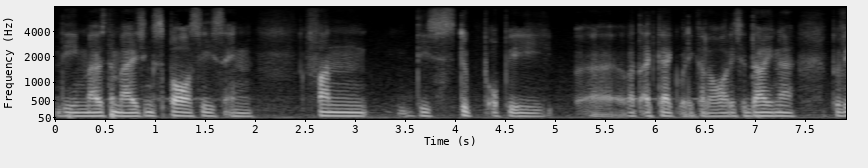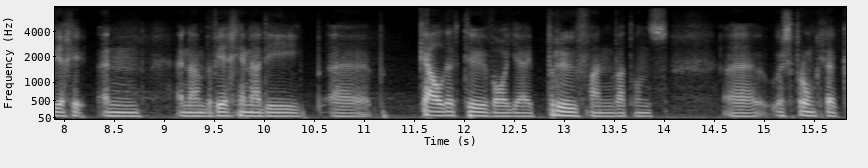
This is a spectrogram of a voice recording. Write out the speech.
die most amazing spasies en van die stoep op die uh, wat uitkyk oor die Kalahari se duine, beweeg jy in en dan beweeg jy na die uh, kelder toe waar jy proe van wat ons uh oorspronklik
